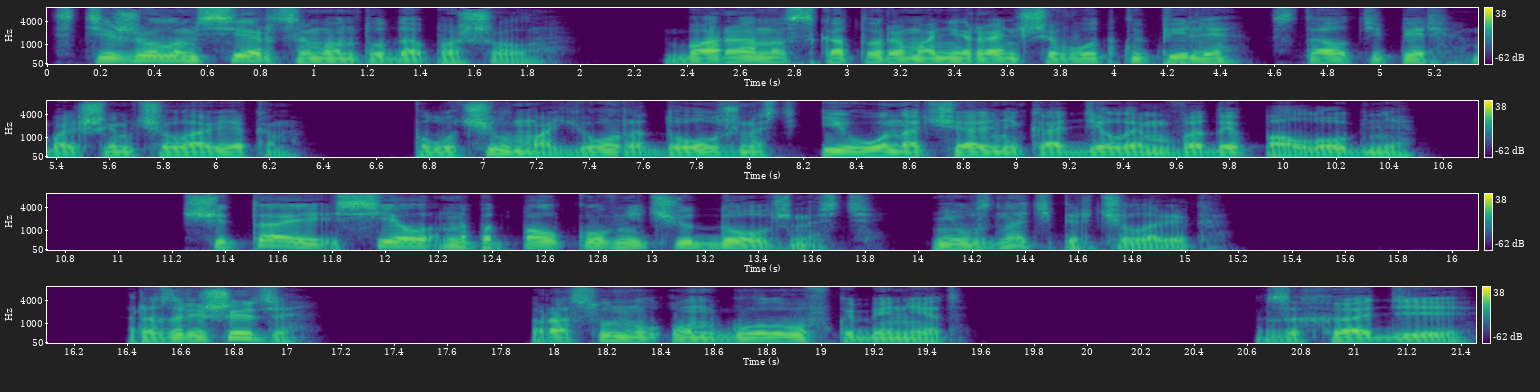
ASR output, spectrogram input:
С тяжелым сердцем он туда пошел. Баранов, с которым они раньше водку пили, стал теперь большим человеком. Получил майора, должность и о начальника отдела МВД по Лобне. Считай, сел на подполковничью должность. Не узнать теперь человека. «Разрешите?» Просунул он голову в кабинет. «Заходи».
